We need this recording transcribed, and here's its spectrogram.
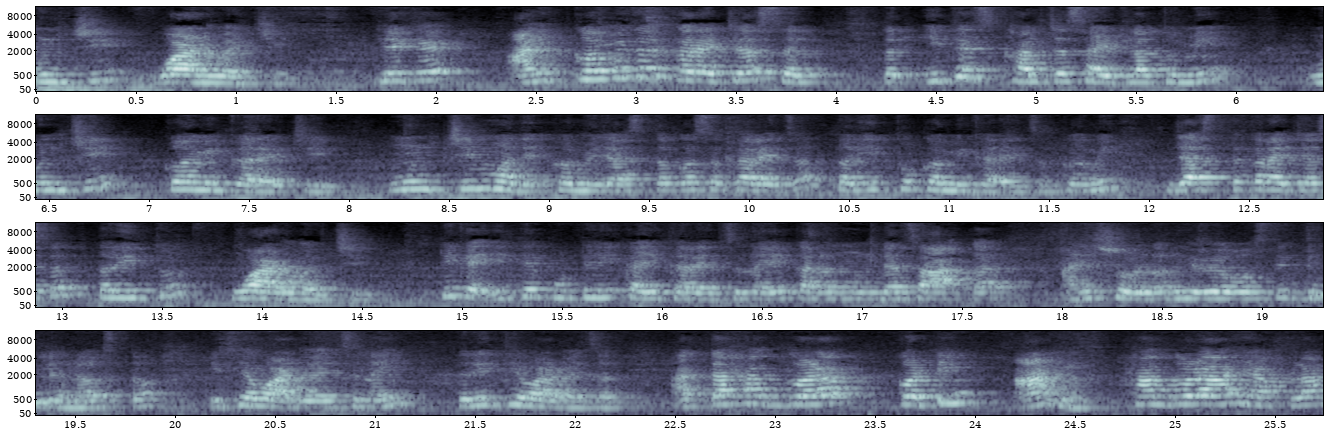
उंची वाढवायची. ठीक आहे? आणि कमी जर करायची असेल तर इथेच खालच्या साईडला तुम्ही उंची कमी करायची. उंची मध्ये कमी जास्त कसं करायचं? तर इथून कमी करायचं. कमी जास्त करायची असेल तर इथून वाढवायची. ठीक आहे? इथे कुठेही काही करायचं नाही कारण मुंड्याचा आकार आणि शोल्डर हे व्यवस्थित दिलेलं असतं. इथे वाढवायचं नाही तर इथे वाढवायचं. आता हा गळा कटिंग आहे. हा गळा आहे आपला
